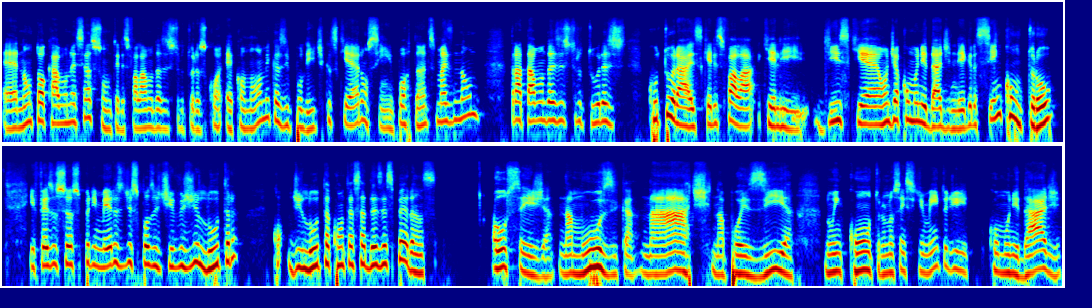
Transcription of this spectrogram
é, não tocavam nesse assunto. Eles falavam das estruturas econômicas e políticas que eram sim importantes, mas não tratavam das estruturas culturais que eles falar, que ele diz que é onde a comunidade negra se encontrou e fez os seus primeiros dispositivos de luta, de luta contra essa desesperança. Ou seja, na música, na arte, na poesia, no encontro, no sentimento de comunidade,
